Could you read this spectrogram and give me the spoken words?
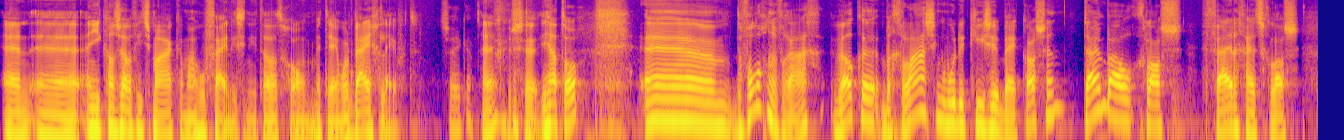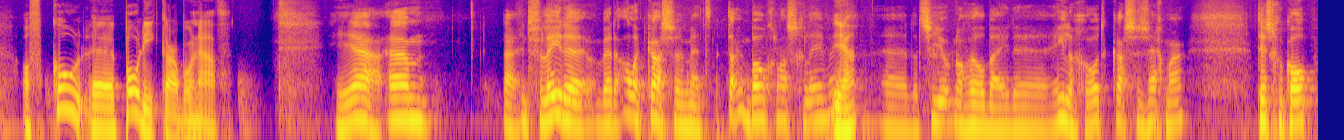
En, eh, en je kan zelf iets maken, maar hoe fijn is het niet dat het gewoon meteen wordt bijgeleverd. Zeker. Hè? Dus eh, ja, toch? Ehm, de volgende vraag. Welke beglazing moet ik kiezen bij kassen? Tuinbouwglas, veiligheidsglas of eh, polycarbonaat? Ja, ehm, nou, in het verleden werden alle kassen met tuinbouwglas geleverd. Ja. Eh, dat zie je ook nog wel bij de hele grote kassen, zeg maar. Het is goedkoop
